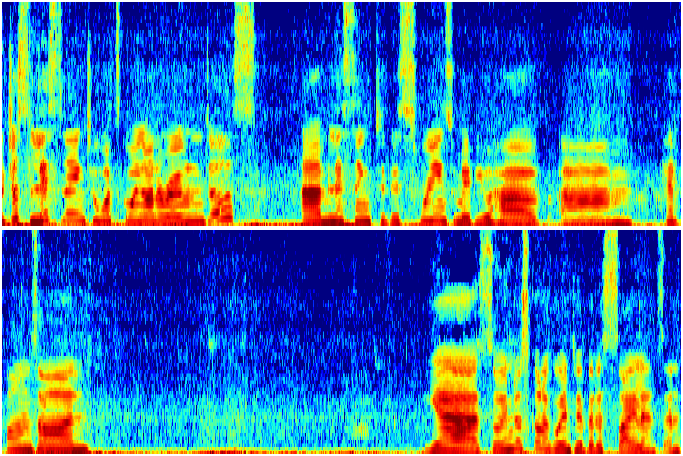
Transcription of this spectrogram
with just listening to what's going on around us um, listening to this screen. So maybe you have um, headphones on. Yeah, so I'm just going to go into a bit of silence and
